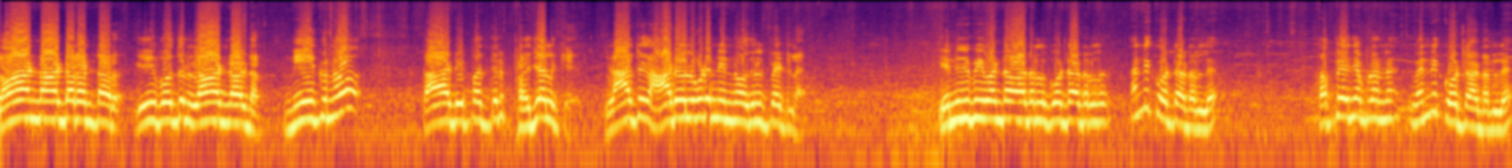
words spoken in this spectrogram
లా అండ్ ఆర్డర్ అంటారు. ఈ పొద్దు లా అండ్ ఆర్డర్ నీకును తాడిపత్రి ప్రజలకి. లాస్ట్కి ఆడవాళ్ళు కూడా నిన్ను వదిలిపెట్టలే. ఎన్ని చూపించమంటే ఆర్డర్లు? కోర్టు ఆర్డర్లు? అన్ని కోర్టు ఆర్డర్లే. తప్పేం చెప్పడం ఇవన్నీ కోర్టు ఆర్డర్లే.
